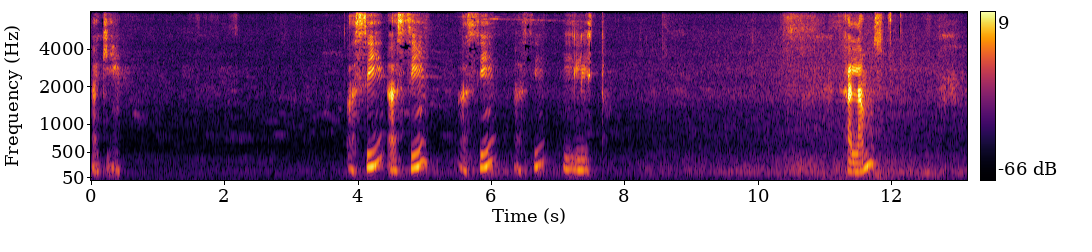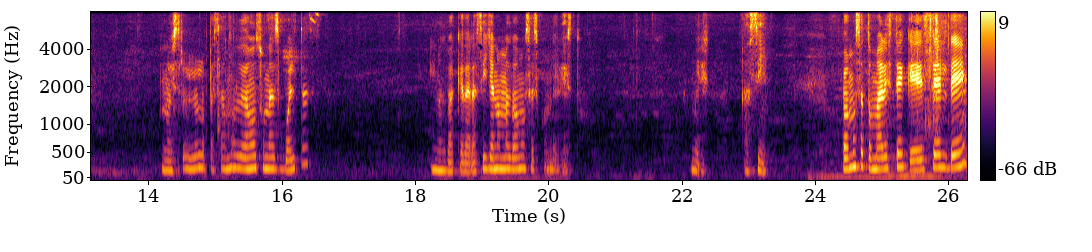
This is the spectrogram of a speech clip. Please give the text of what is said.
Aquí. Así, así, así, así y listo. Jalamos. Nuestro hilo lo pasamos, le damos unas vueltas y nos va a quedar así. Ya nomás vamos a esconder esto. Miren, así. Vamos a tomar este que es el de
